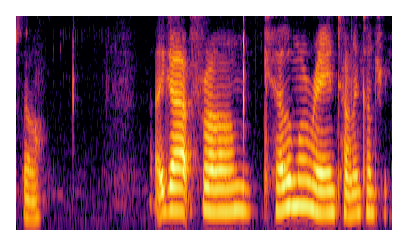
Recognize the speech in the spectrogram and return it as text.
So, I got from Kettle Moraine Town and Country.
